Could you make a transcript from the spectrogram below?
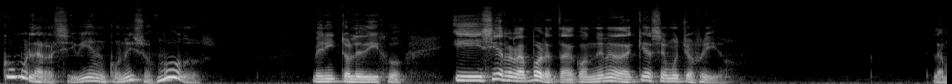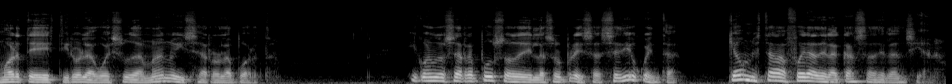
¿Cómo la recibían con esos modos? Benito le dijo, y cierra la puerta, condenada, que hace mucho frío. La muerte estiró la huesuda mano y cerró la puerta. Y cuando se repuso de la sorpresa, se dio cuenta que aún estaba fuera de la casa del anciano.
